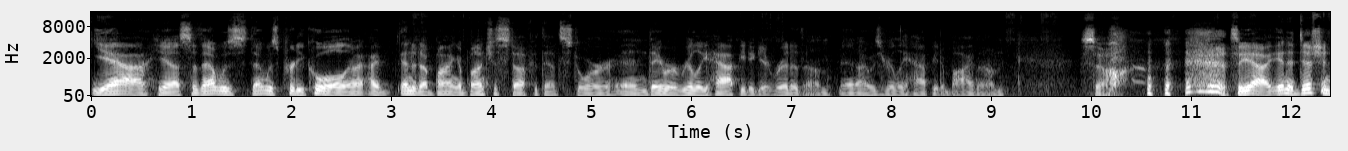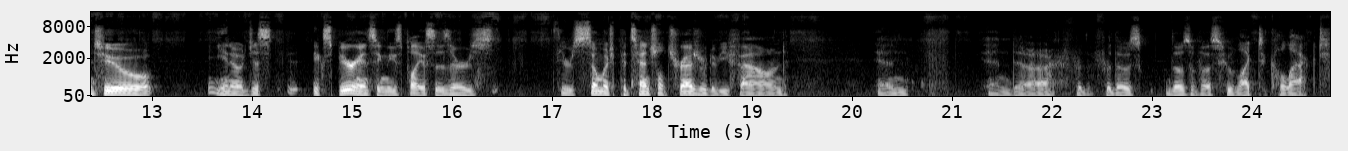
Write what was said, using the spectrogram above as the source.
yeah, yeah. So that was that was pretty cool. And I, I ended up buying a bunch of stuff at that store, and they were really happy to get rid of them, and I was really happy to buy them. So, so yeah. In addition to, you know, just experiencing these places, there's there's so much potential treasure to be found, and and uh, for for those those of us who like to collect.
